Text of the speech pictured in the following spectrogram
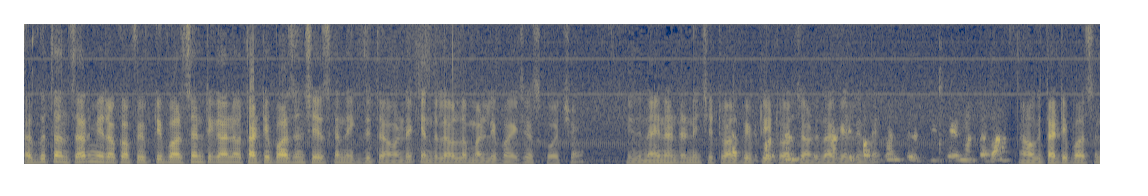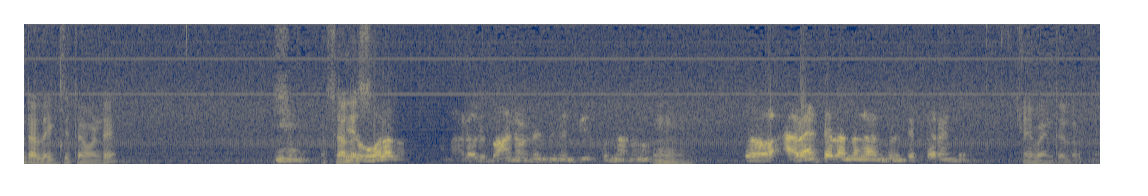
తగ్గుతుంది సార్. మీరు ఒక ఫిఫ్టీ పర్సెంట్ కానీ థర్టీ పర్సెంట్ షేర్స్ కానీ ఎగ్జిట్ అవ్వండి. కింద లెవెల్లో మళ్ళీ బై చేసుకోవచ్చు. ఇది నైన్ హండ్రెడ్ నుంచి ట్వెల్వ్ ఫిఫ్టీ ట్వెల్వ్ సెవెంటీ దాకా వెళ్ళింది. 30% తీసేయమంటారా? ఆ, ఒక థర్టీ పర్సెంట్ అలా ఎగ్జిట్ అవ్వండి. చాలా అది బాగానే ఉందండి నేను తీసుకున్నాను. సో అవాంటల్ అన్న దాని గురించి చెప్తారండి? ఈవెంటల్ ఓకే.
